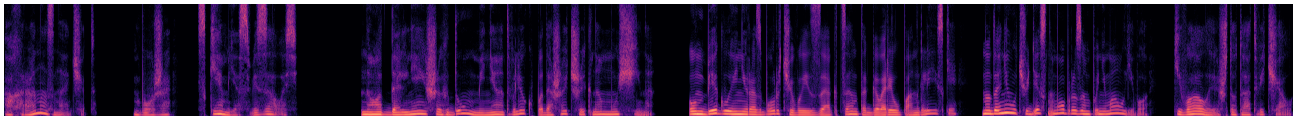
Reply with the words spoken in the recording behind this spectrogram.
Охрана, значит? Боже, с кем я связалась? Но от дальнейших дум меня отвлек подошедший к нам мужчина. Он бегло и неразборчиво из-за акцента говорил по-английски, но Данил чудесным образом понимал его, кивал и что-то отвечал.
